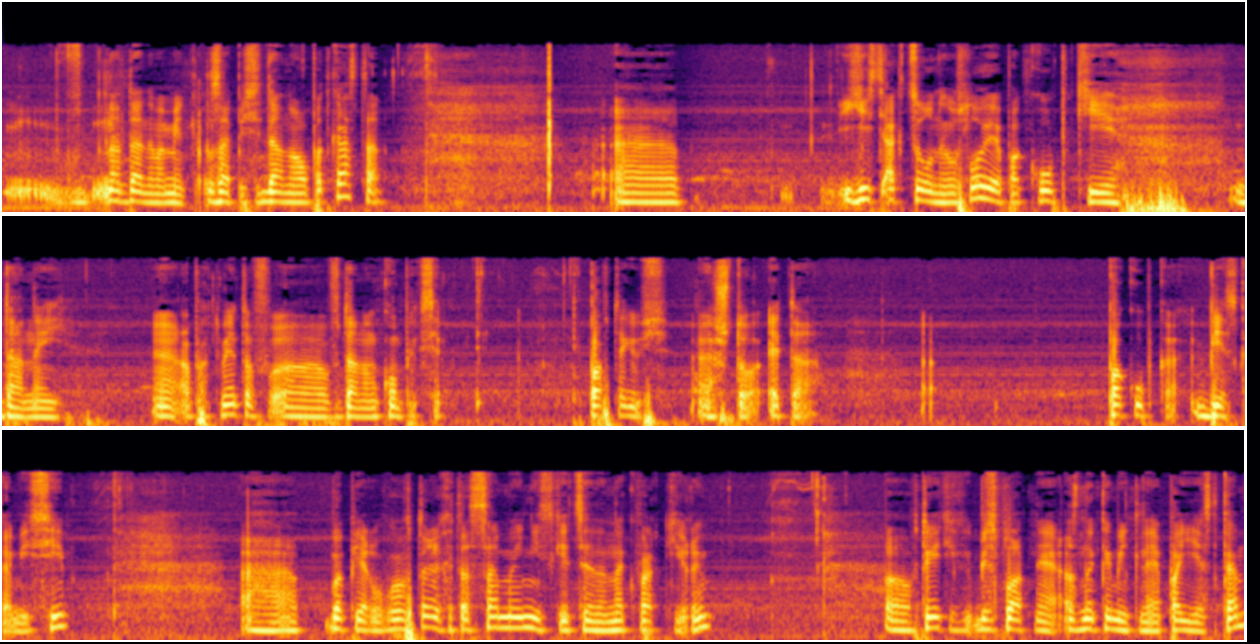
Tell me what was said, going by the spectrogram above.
на данный момент записи данного подкаста э, есть акционные условия покупки данной апартаментов э, в данном комплексе. Повторюсь, э, что это покупка без комиссии. Во-первых. Во-вторых, это самые низкие цены на квартиры. В-третьих, бесплатная ознакомительная поездка.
